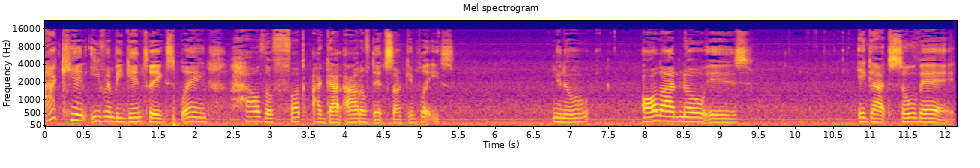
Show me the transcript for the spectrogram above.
I can't even begin to explain how the fuck I got out of that sunken place. You know, all I know is it got so bad.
